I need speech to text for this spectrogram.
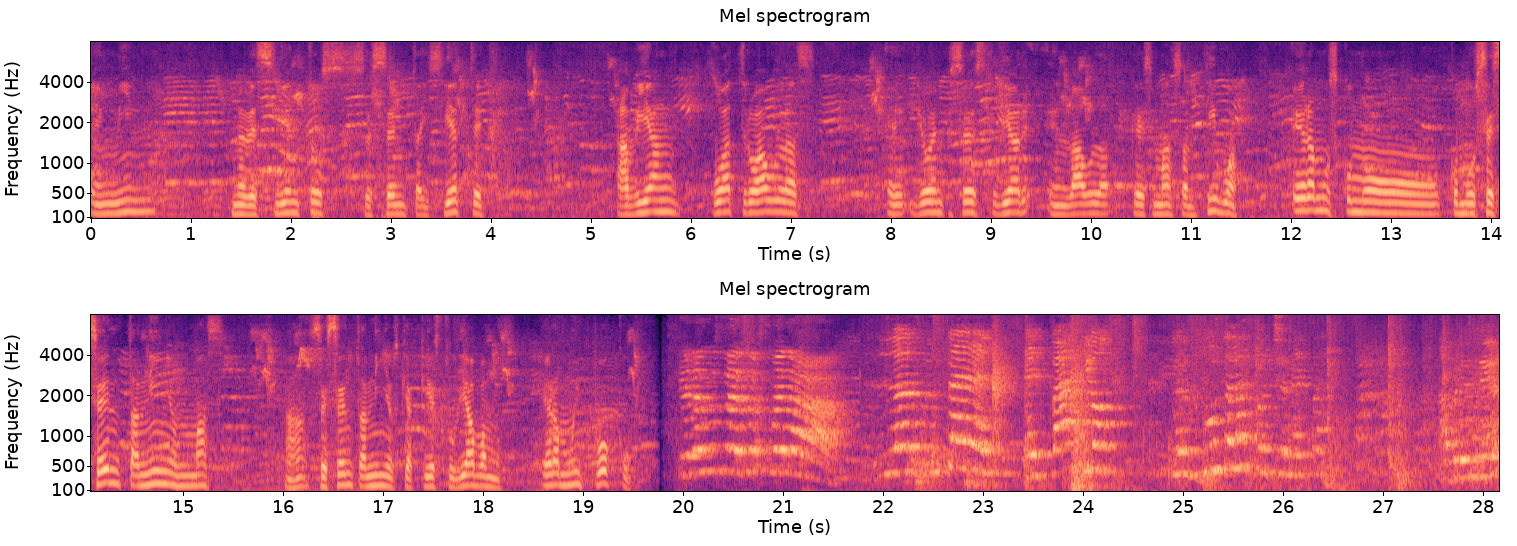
en 1967. Habían cuatro aulas. Eh, yo empecé a estudiar en la aula que es más antigua. Éramos como, como 60 niños más. Ajá, 60 niños que aquí estudiábamos. Era muy poco. ¿Qué les gusta de su escuela? Les gusta el, el patio. Les gusta las colchonetas. Aprender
